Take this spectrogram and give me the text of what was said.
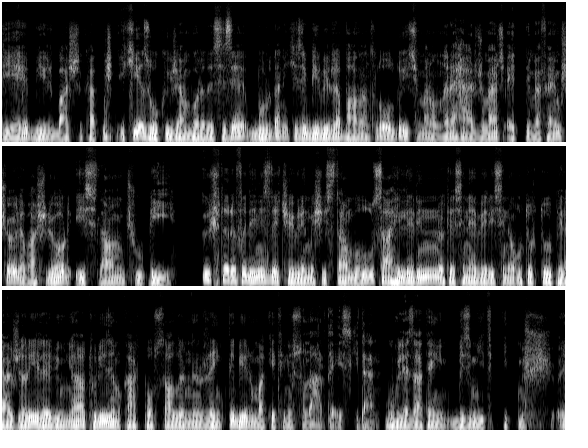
diye bir başlık atmış. İki yazı okuyacağım bu arada size. Buradan ikisi birbiriyle bağlantılı olduğu için ben onları her cümerç ettim efendim. Şöyle başlıyor İslam Çupi. Üç tarafı denizle çevrilmiş İstanbul, sahillerinin ötesine berisine oturttuğu plajları ile dünya turizm kartpostallarının renkli bir maketini sunardı eskiden. Bu bile zaten bizim yitip gitmiş e,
